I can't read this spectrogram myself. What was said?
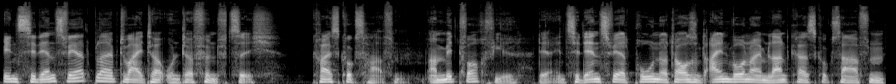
Inzidenzwert bleibt weiter unter 50. Kreis Cuxhaven. Am Mittwoch fiel der Inzidenzwert pro 100.000 Einwohner im Landkreis Cuxhaven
